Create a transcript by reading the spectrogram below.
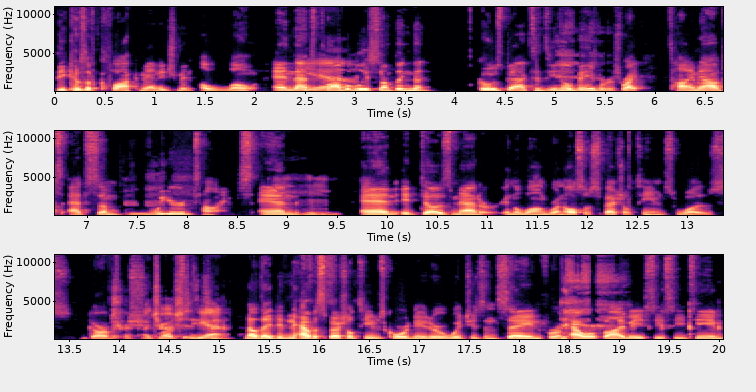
because of clock management alone. And that's yeah. probably something that goes back to Dino Babers, right? Timeouts at some weird times. And mm-hmm and it does matter in the long run. Also, special teams was garbage. Atrocious, yeah. Now they didn't have a special teams coordinator, which is insane for a Power Five ACC team.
